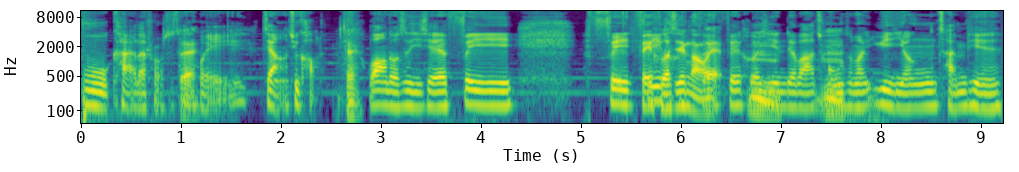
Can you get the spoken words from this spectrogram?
不开的时候，是才对会这样去考虑。对往往都是一些非非非核心岗位对非核心嗯对吧？从什么运营产品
